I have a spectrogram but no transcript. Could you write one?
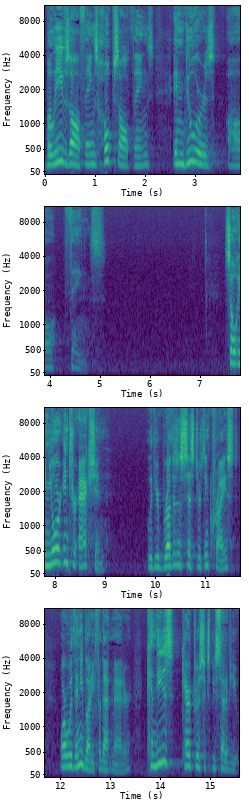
believes all things, hopes all things, endures all things. So, in your interaction with your brothers and sisters in Christ, or with anybody for that matter, can these characteristics be said of you?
